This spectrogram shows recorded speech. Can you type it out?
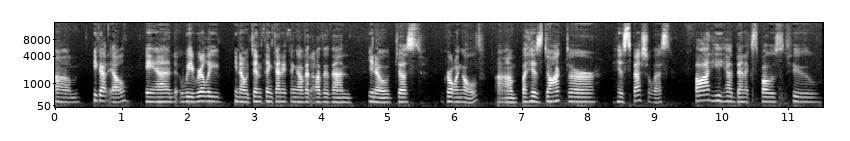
um, he got ill, and we really you know didn't think anything of it other than you know just growing old. Um, but his doctor, his specialist, thought he had been exposed to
